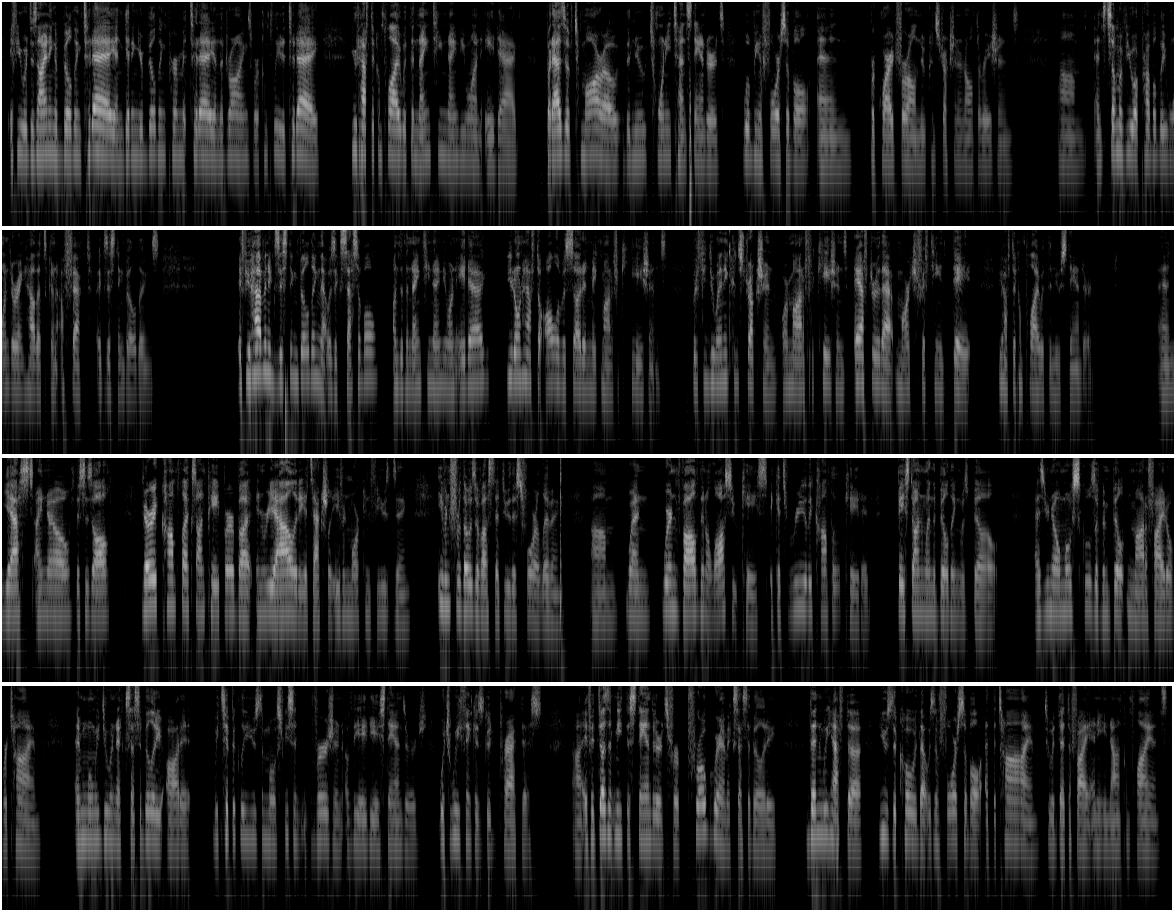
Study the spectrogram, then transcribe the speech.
If you were designing a building today and getting your building permit today and the drawings were completed today, you'd have to comply with the 1991 ADAG. But as of tomorrow, the new 2010 standards will be enforceable and required for all new construction and alterations. Um, and some of you are probably wondering how that's going to affect existing buildings. If you have an existing building that was accessible under the 1991 ADAG, you don't have to all of a sudden make modifications. But if you do any construction or modifications after that March 15th date, you have to comply with the new standard. And yes, I know this is all very complex on paper, but in reality, it's actually even more confusing, even for those of us that do this for a living. Um, when we're involved in a lawsuit case, it gets really complicated based on when the building was built. As you know, most schools have been built and modified over time. And when we do an accessibility audit, we typically use the most recent version of the ADA standards, which we think is good practice. Uh, if it doesn't meet the standards for program accessibility, then we have to use the code that was enforceable at the time to identify any noncompliance.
